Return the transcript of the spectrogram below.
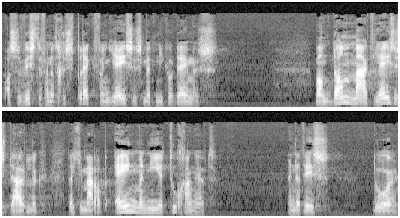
als ze wisten van het gesprek van Jezus met Nicodemus. Want dan maakt Jezus duidelijk dat je maar op één manier toegang hebt. En dat is door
